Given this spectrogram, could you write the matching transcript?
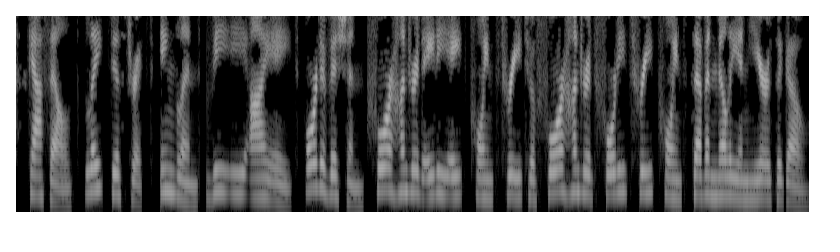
Scafell's, Lake District, England, VEI 8, Ordovician 488.3 to 443.7 million years ago.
